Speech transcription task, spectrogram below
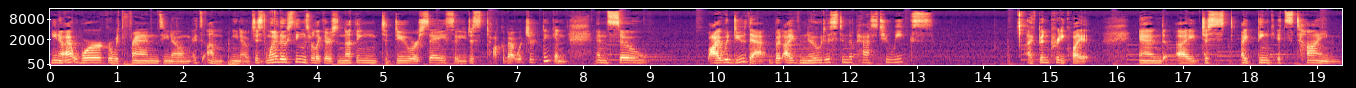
you know, at work or with friends, you know, it's um, you know, just one of those things where like there's nothing to do or say, so you just talk about what you're thinking. And so I would do that, but I've noticed in the past 2 weeks I've been pretty quiet. And I just I think it's time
